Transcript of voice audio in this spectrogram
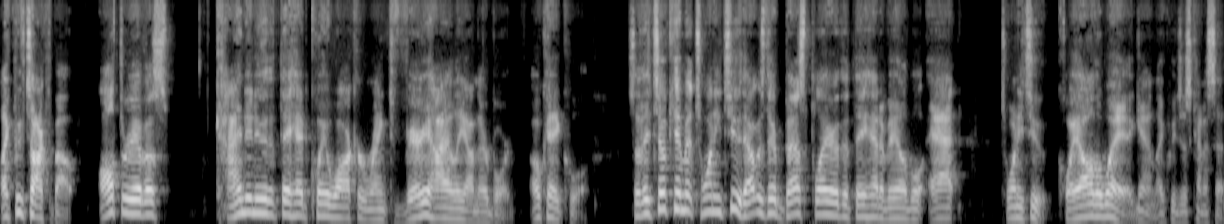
Like we've talked about, all three of us kind of knew that they had Quay Walker ranked very highly on their board. Okay, cool. So they took him at 22. That was their best player that they had available at 22. Quay all the way, again, like we just kind of said.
